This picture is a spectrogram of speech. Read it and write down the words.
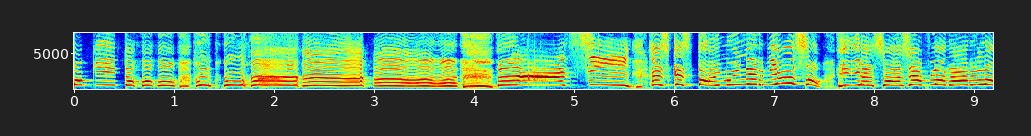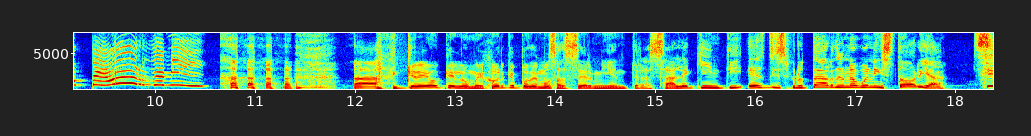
poquito. ¡Ah, sí! Es que estoy muy nervioso y eso hace aflorar lo peor de mí. Ah, creo que lo mejor que podemos hacer mientras sale Quinty es disfrutar de una buena historia. ¡Sí!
